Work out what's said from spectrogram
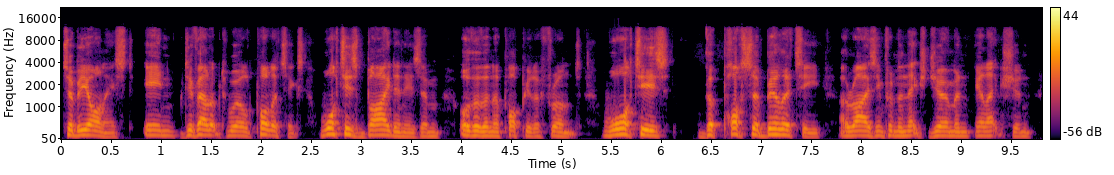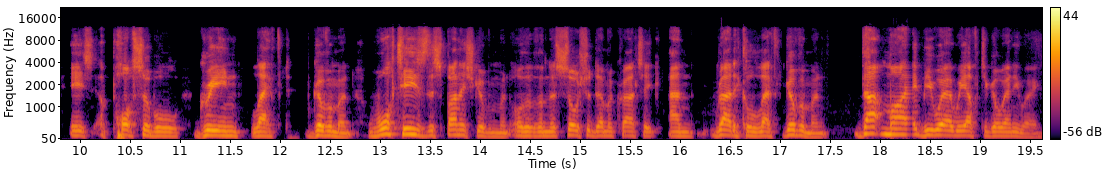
to be honest, in developed world politics, what is Bidenism other than a popular front? What is the possibility arising from the next German election is a possible green left government. What is the Spanish government other than the social democratic and radical left government? That might be where we have to go anyway.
